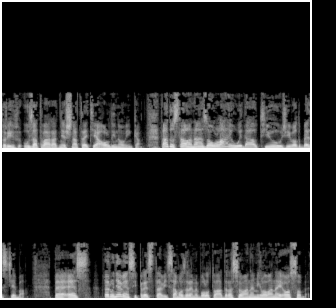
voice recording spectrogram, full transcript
ktorý uzatvára dnešná tretia Oldy novinka. Tá dostala názov Live Without You, život bez teba. PS, veru neviem si predstaviť, samozrejme bolo to adresované milovanej osobe.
